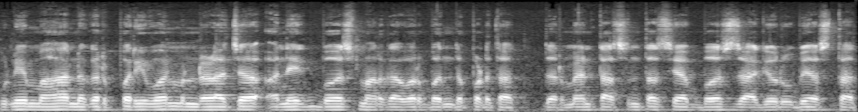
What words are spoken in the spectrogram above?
पुणे महानगर परिवहन मंडळाच्या अनेक बस मार्गावर बंद पडतात. दरम्यान तासन्तास या बस जागेवर उभे असतात.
